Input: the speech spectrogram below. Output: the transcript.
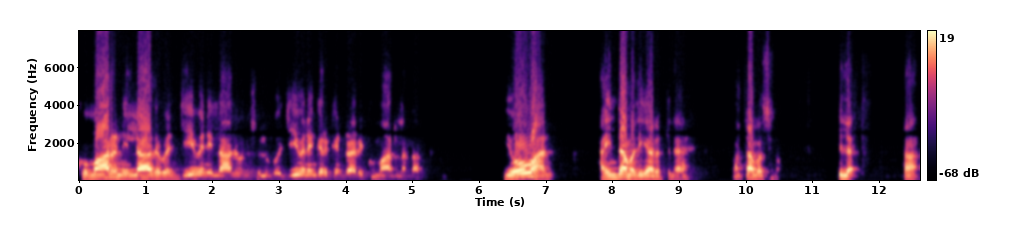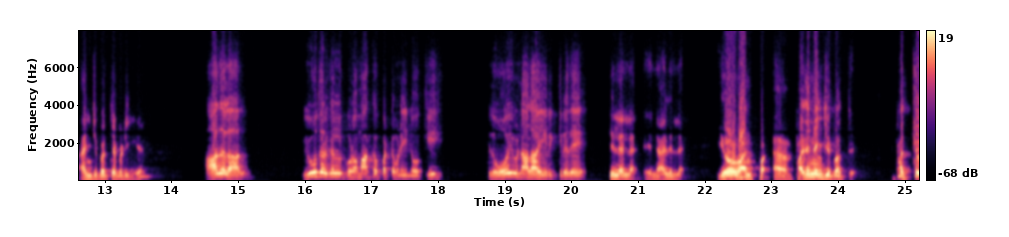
குமாரன் இல்லாதவன் ஜீவன் இல்லாதவன் சொல்லும்போது ஜீவன் எங்க இருக்கின்றாரு குமாரன்ல தான் இருக்கு. யோவான் ஐந்தாம் அதிகாரத்துல பத்தாம் வசனம். இல்ல ஆ, அஞ்சு பத்தே படிங்க. ஆதலால் யூதர்கள் குணமாக்கப்பட்டவனை நோக்கி இது ஓய்வு நாளாய் இருக்கிறதே இல்ல இல்ல. இல்ல அது இல்ல. யோவான் பதினஞ்சு பத்து. பத்து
